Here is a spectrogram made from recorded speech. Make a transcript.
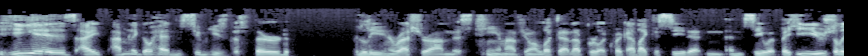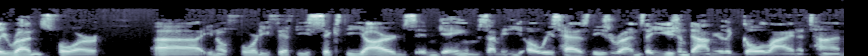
He is. I, I'm going to go ahead and assume he's the third leading rusher on this team. I don't know if you want to look that up real quick. I'd like to see that and, and see what, but he usually runs for, uh, you know, 40, 50, 60 yards in games. I mean, he always has these runs. They use him down near the goal line a ton.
